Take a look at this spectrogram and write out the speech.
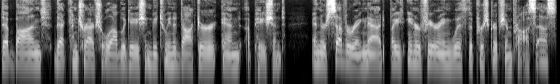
that bond, that contractual obligation between a doctor and a patient. And they're severing that by interfering with the prescription process.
